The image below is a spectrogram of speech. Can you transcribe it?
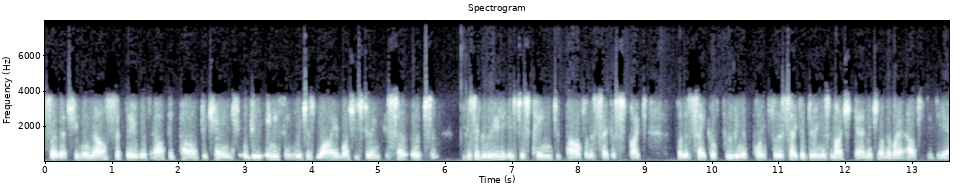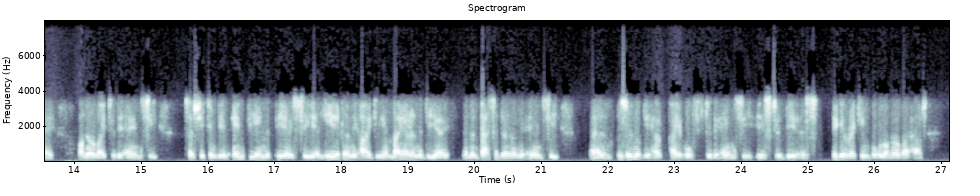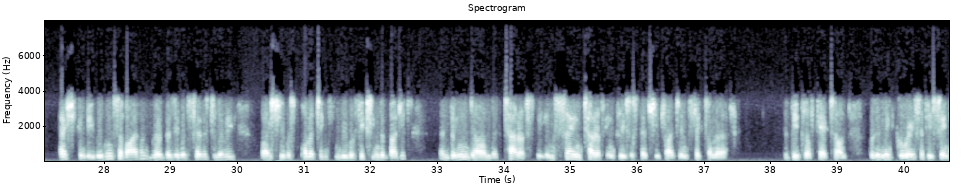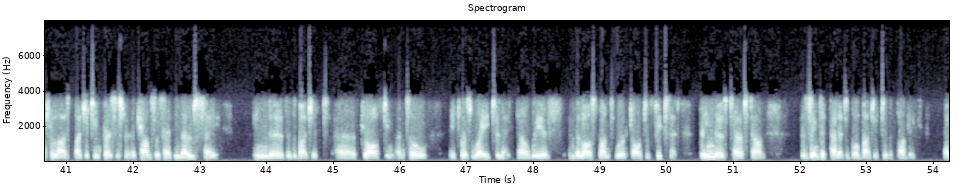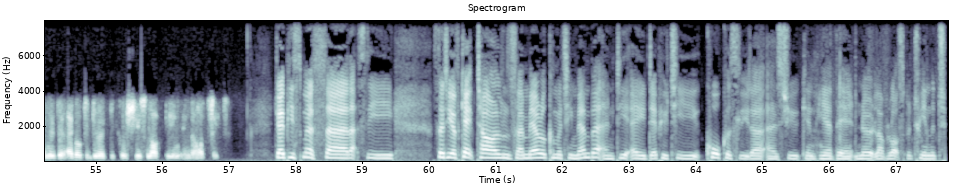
so that she will now sit there without the power to change or do anything, which is why what she's doing is so irksome, because it really is just clinging to power for the sake of spite for the sake of proving a point, for the sake of doing as much damage on the way out of the DA, on her way to the ANC. So she can be an MP in the PAC, a leader in the ID, a mayor in the DA, an ambassador in the ANC, and presumably her payoff to the ANC is to be a bigger wrecking ball on her way out as she can be. We will survive her. We're busy with service delivery. While she was politicking, we were fixing the budget and bringing down the tariffs, the insane tariff increases that she tried to inflict on the, the people of Cape Town with an aggressively centralized budgeting process where the councils had no say in the, the, the budget uh, drafting until it was way too late. Now, we have, in the last month, worked hard to fix that, bring those tariffs down, present a palatable budget to the public, and we've been able to do it because she's not been in the hot seat. JP Smith, uh, that's the City of Cape Town's uh, mayoral committee member and DA deputy caucus leader, as you can hear there, no love lost between the two.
